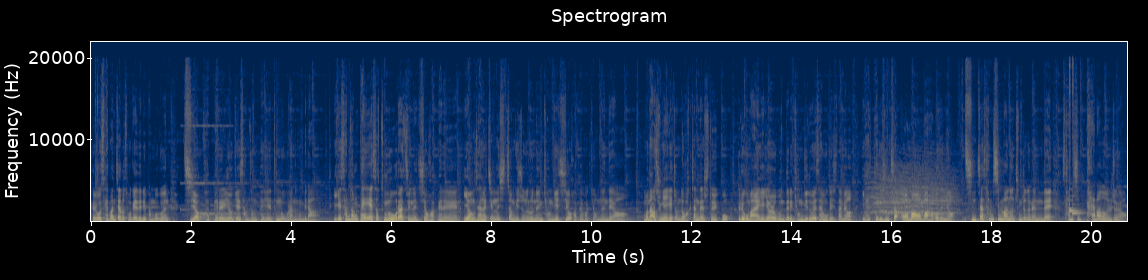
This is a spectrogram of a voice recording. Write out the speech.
그리고 세 번째로 소개해드릴 방법은 지역 화폐를 여기에 삼성페이에 등록을 하는 겁니다. 이게 삼성페이에서 등록을 할 수 있는 지역화폐는 이 영상을 찍는 시점 기준으로는 경기 지역화폐밖에 없는데요. 뭐 나중에 이게 좀 더 확장될 수도 있고 그리고 만약에 여러분들이 경기도에 살고 계시다면 이 혜택이 진짜 어마어마하거든요. 진짜 30만 원 충전을 했는데 38만 원을 줘요.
